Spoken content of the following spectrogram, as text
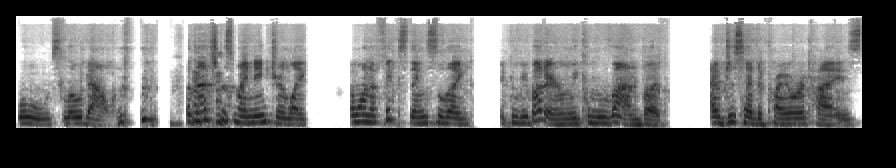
whoa, slow down. but that's just my nature. Like, I want to fix things so like it can be better and we can move on. But I've just had to prioritize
